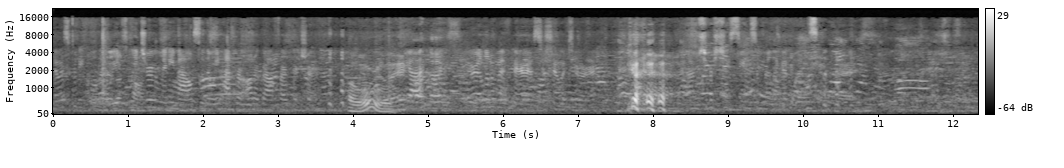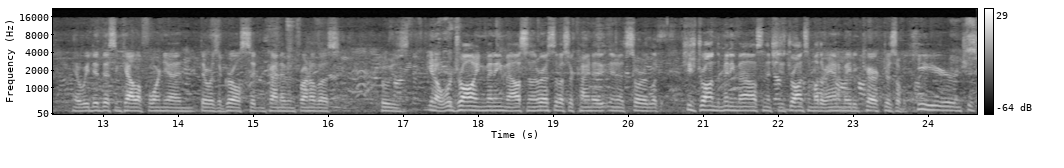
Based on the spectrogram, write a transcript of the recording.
It was pretty cool though. We, we drew Minnie Mouse and then we had her autograph our picture. Oh, yeah, we were a little bit embarrassed to show it to her. yeah. We did this in California, and there was a girl sitting kind of in front of us, who's you know we're drawing Minnie Mouse, and the rest of us are kind of you know sort of look. She's drawing the Minnie Mouse, and then she's drawing some other animated characters over here, and she's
